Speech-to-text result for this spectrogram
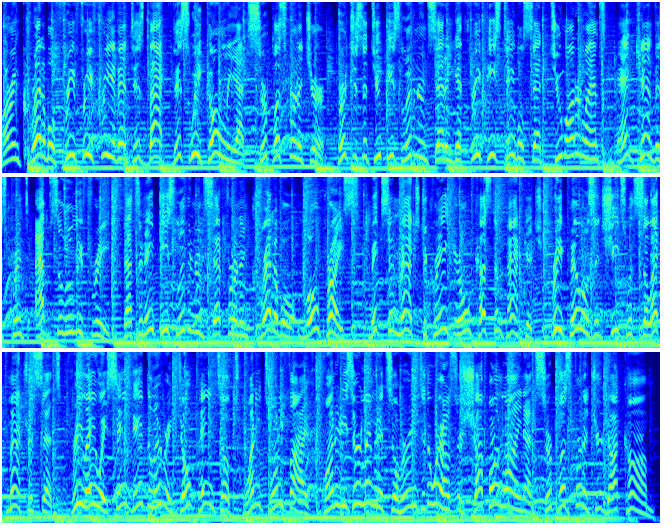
Our incredible free, free, free event is back this week only at Surplus Furniture. Purchase a two piece living room set and get three piece table set, two modern lamps, and canvas print absolutely free. That's an eight piece living room set for an incredible low price. Mix and match to create your own custom package. Free pillows and sheets with select mattress sets. Free layaway same day delivery. Don't pay until 2025. Quantities are limited, so hurry into the warehouse or shop online at surplusfurniture.com.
